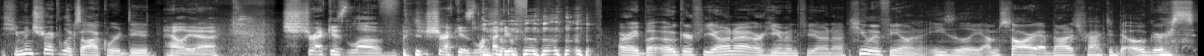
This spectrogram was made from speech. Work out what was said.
Human Shrek looks awkward, dude. Hell yeah. Shrek is love. Shrek is life. All right, but ogre Fiona or human Fiona? Human Fiona, easily. I'm sorry, I'm not attracted to ogres.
